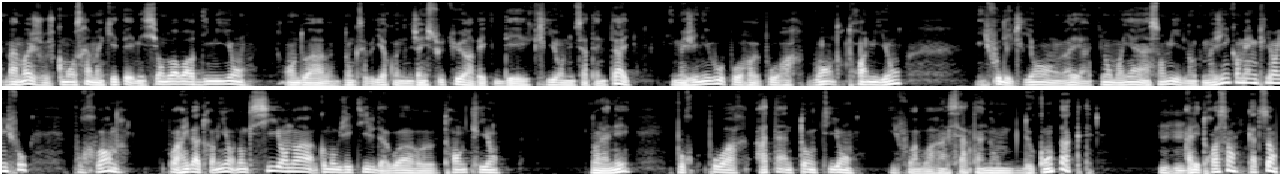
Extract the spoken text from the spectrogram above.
euh, ben moi, je, commencerai à m'inquiéter. Mais si on doit avoir 10 millions, on doit, donc ça veut dire qu'on a déjà une structure avec des clients d'une certaine taille. Imaginez-vous, pour pouvoir vendre 3 millions, il faut des clients, allez, un client moyen à 100 000. Donc imaginez combien de clients il faut pour vendre, pour arriver à 3 millions. Donc si on a comme objectif d'avoir euh, 30 clients dans l'année, pour pouvoir atteindre tant de clients, il faut avoir un certain nombre de contacts. Mhm. Allez, 300, 400.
